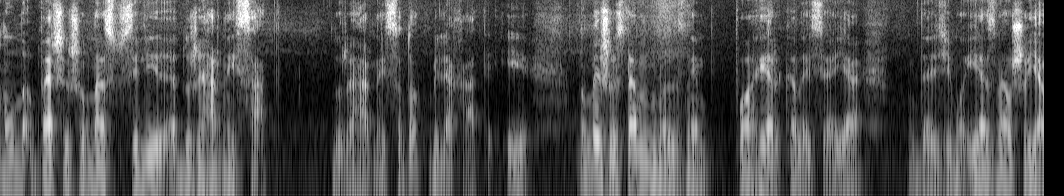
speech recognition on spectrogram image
Ну, перше, що в нас в селі дуже гарний сад. Дуже гарний садок біля хати. І ну, ми щось там з ним погиркалися. Я десь йому, і я знав, що я,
